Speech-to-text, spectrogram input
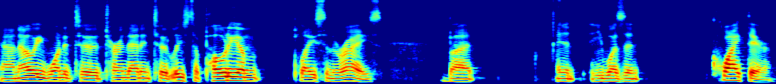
Now, I know he wanted to turn that into at least a podium place in the race, but it, he wasn't quite there.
